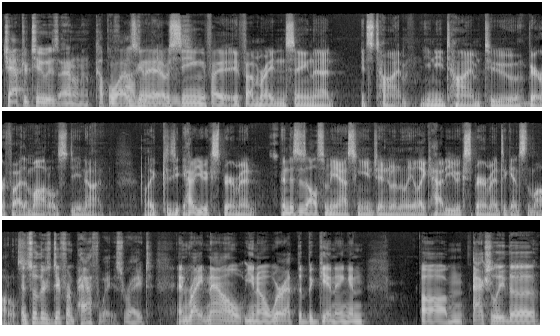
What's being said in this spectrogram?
chapter two is I don't know a couple. Well, I was gonna. I was seeing if I if I'm right in saying that it's time. You need time to verify the models. Do you not? Like, because how do you experiment? And this is also me asking you genuinely, like, how do you experiment against the models? And so there's different pathways, right? And right now, you know, we're at the beginning, and um, actually, the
